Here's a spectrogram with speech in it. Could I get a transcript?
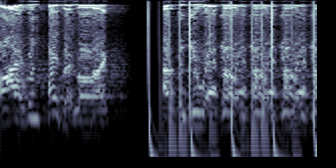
are the overlord of the UFO.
